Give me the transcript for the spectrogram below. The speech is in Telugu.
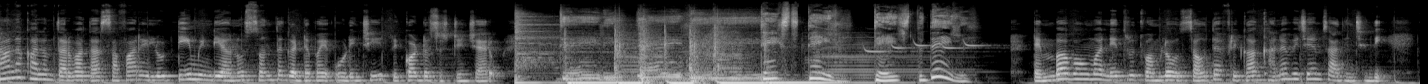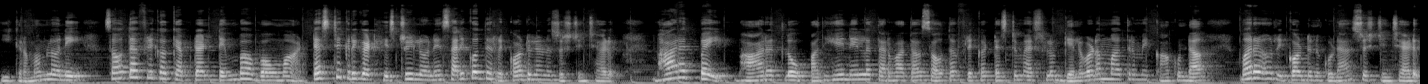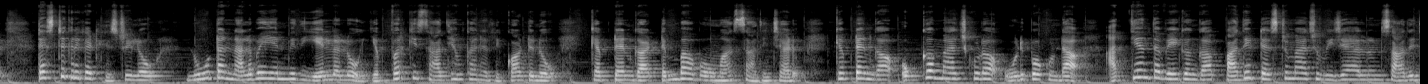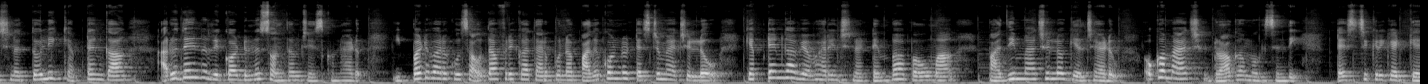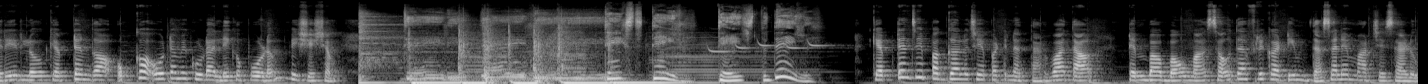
చాలా కాలం తర్వాత సఫారీలు టీమిండియాను సొంత గడ్డపై ఓడించి రికార్డు సృష్టించారు. టెంబాబౌమా నేతృత్వంలో సౌత్ ఆఫ్రికా ఘన విజయం సాధించింది. ఈ క్రమంలోనే South Africa captain Temba Bavuma test cricket హిస్టరీలోనే సరికొత్త రికార్డులను సృష్టించాడు. భారత్పై భారత్లో పదిహేనేళ్ళ తర్వాత సౌత్ ఆఫ్రికా టెస్ట్ మ్యాచ్లో గెలవడం మాత్రమే కాకుండా మరో రికార్డును కూడా సృష్టించాడు. టెస్ట్ క్రికెట్ హిస్టరీలో నూట నలభై ఎనిమిది ఏళ్ళలో ఎవ్వరికీ సాధ్యం కాని రికార్డును కెప్టెన్గా టెంబాబౌమా సాధించాడు. కెప్టెన్గా ఒక్క మ్యాచ్ కూడా ఓడిపోకుండా అత్యంత వేగ వేగంగా పది టెస్ట్ మ్యాచ్ విజయాలను సాధించిన తొలి కెప్టెన్గా అరుదైన రికార్డును సొంతం చేసుకున్నాడు. ఇప్పటి వరకు సౌత్ ఆఫ్రికా తరపున పదకొండు టెస్ట్ మ్యాచ్ల్లో కెప్టెన్గా వ్యవహరించిన టెంబా బౌమా పది మ్యాచ్ల్లో గెలిచాడు. ఒక మ్యాచ్ డ్రాగా ముగిసింది. టెస్ట్ క్రికెట్ కెరీర్లో కెప్టెన్గా ఒక్క ఓటమి కూడా లేకపోవడం విశేషం. కెప్టెన్సీ పగ్గాలు చేపట్టిన తర్వాత Temba Bavuma South Africa team దశనే మార్చేశాడు.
